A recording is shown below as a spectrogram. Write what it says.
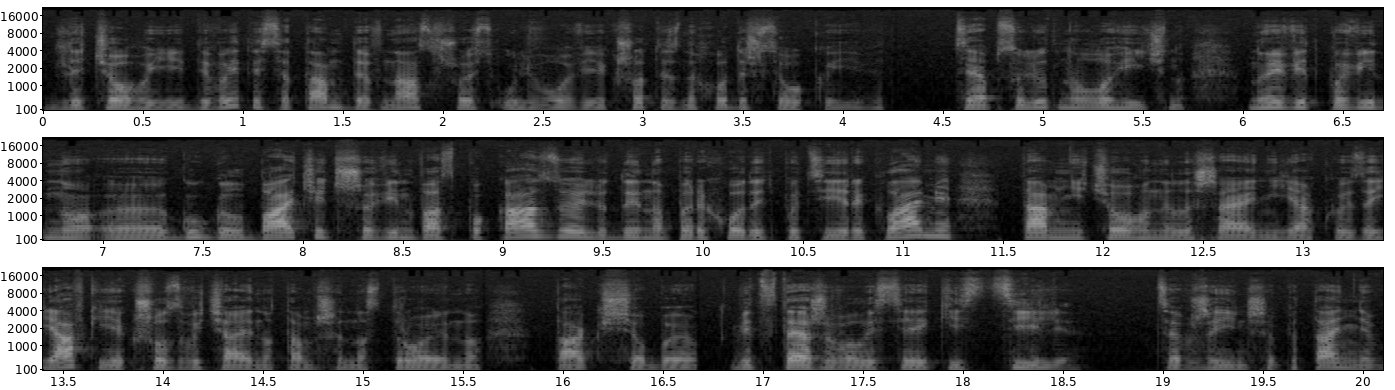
Для чого їй дивитися там, де в нас щось у Львові, якщо ти знаходишся у Києві. Це абсолютно логічно. Ну і відповідно е, Google бачить, що він вас показує, людина переходить по цій рекламі, там нічого не лишає ніякої заявки, якщо, звичайно, там ще настроєно так, щоб відстежувалися якісь цілі. Це вже інше питання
